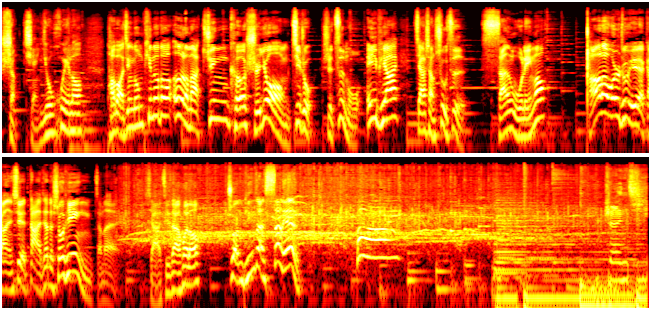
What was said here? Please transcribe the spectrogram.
省钱优惠喽。淘宝、京东、拼多多、饿了么均可使用，记住是字母 API 加上数字三五零哦。好了，我是朱宇，感谢大家的收听，咱们下期再会喽！转评赞三连，拜拜。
